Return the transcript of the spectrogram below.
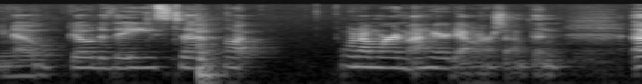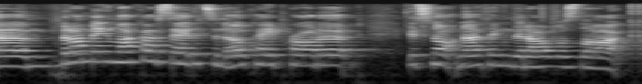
you know, go to these to like when I'm wearing my hair down or something. Um, but I mean, like I said, it's an okay product. It's not nothing that I was like,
